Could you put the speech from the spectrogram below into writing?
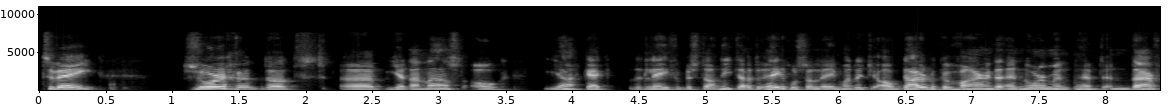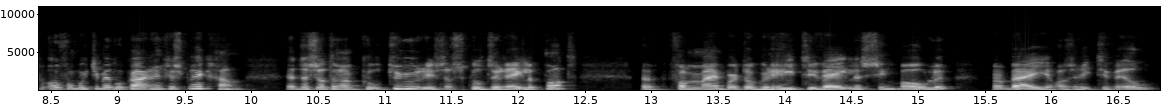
Twee, zorgen dat uh, je daarnaast ook, ja kijk, het leven bestaat niet uit regels alleen, maar dat je ook duidelijke waarden en normen hebt. En daarover moet je met elkaar in gesprek gaan. Dus dat er een cultuur is, dat is culturele pad. Uh, van mijn part ook rituele symbolen, waarbij je als ritueel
